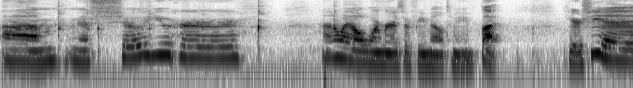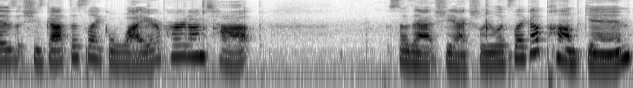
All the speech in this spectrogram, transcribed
Um, I'm going to show you her. I don't know why all warmers are female to me, but here she is. She's got this like wire part on top so that she actually looks like a pumpkin,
